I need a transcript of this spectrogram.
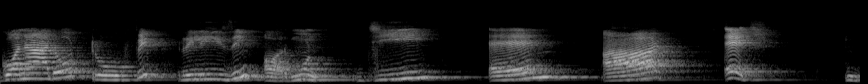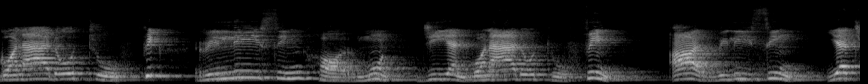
gonadotrophic releasing hormone. G N R H. Gonadotrophic releasing hormone. GN gonadotrophin R releasing H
